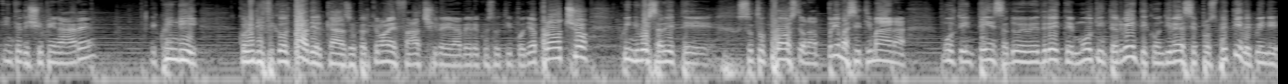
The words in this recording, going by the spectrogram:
interdisciplinare e quindi con le difficoltà del caso perché non è facile avere questo tipo di approccio, quindi voi sarete sottoposti a una prima settimana molto intensa dove vedrete molti interventi con diverse prospettive, quindi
